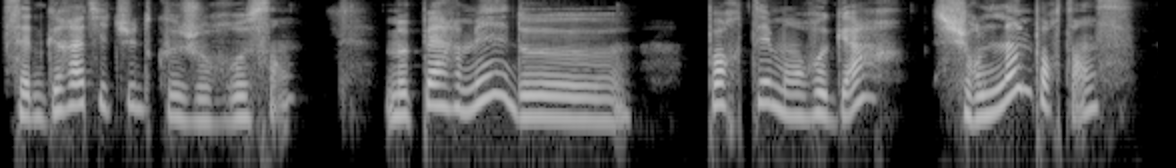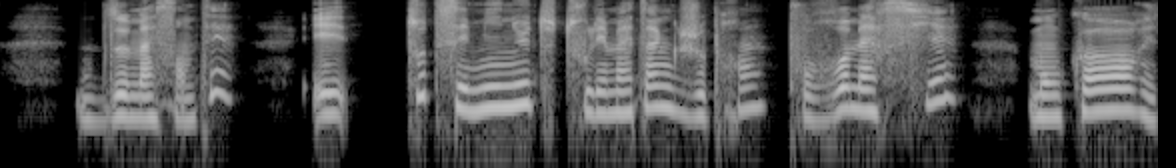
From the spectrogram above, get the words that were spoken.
Cette gratitude que je ressens me permet de porter mon regard sur l'importance de ma santé, et toutes ces minutes tous les matins que je prends pour remercier mon corps et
